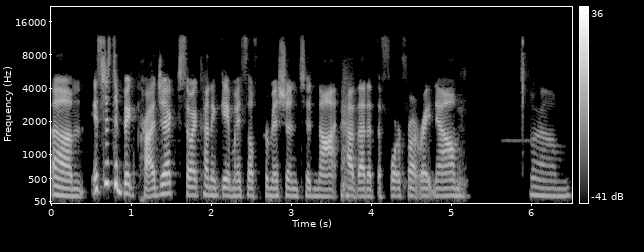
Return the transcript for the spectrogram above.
Um, it's just a big project. So I kind of gave myself permission to not have that at the forefront right now. Um,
